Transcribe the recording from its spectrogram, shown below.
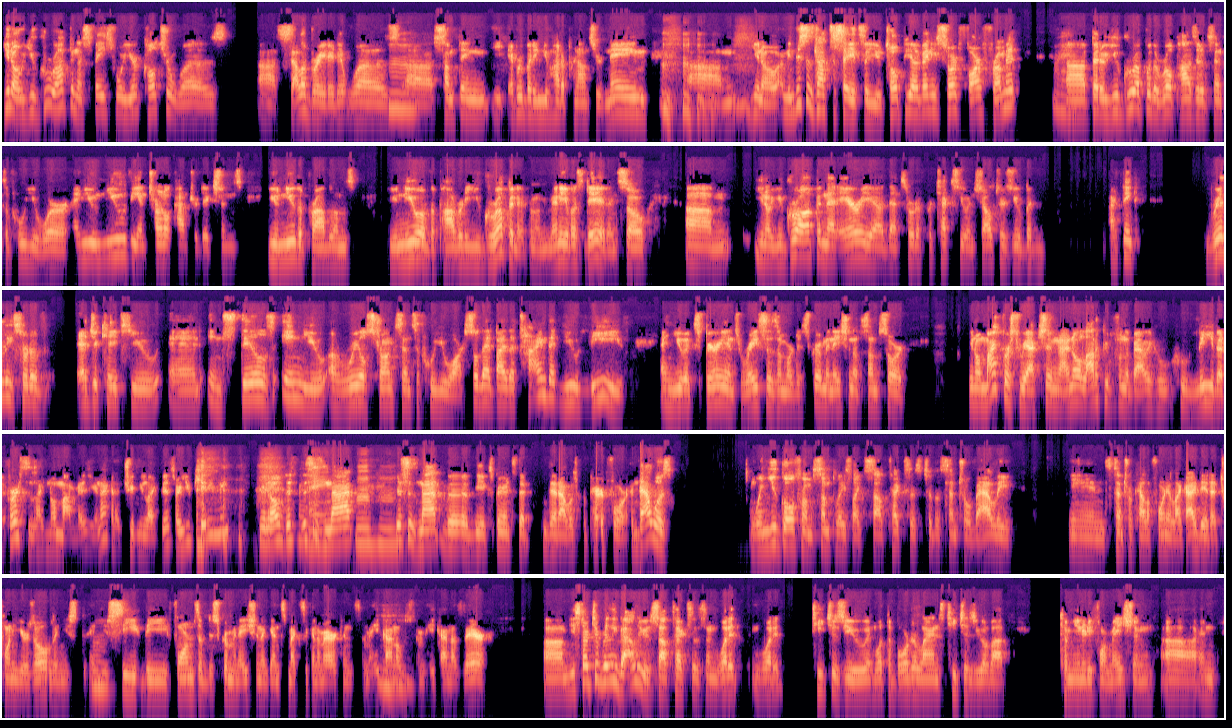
you know, you grew up in a space where your culture was uh, celebrated. It was mm. uh, something everybody knew how to pronounce your name. um, you know, I mean, this is not to say it's a utopia of any sort. Far from it. Right. Uh, but you grew up with a real positive sense of who you were, and you knew the internal contradictions. You knew the problems, you knew of the poverty you grew up in it many of us did and so um, you know you grow up in that area that sort of protects you and shelters you but i think really sort of educates you and instills in you a real strong sense of who you are so that by the time that you leave and you experience racism or discrimination of some sort you know, my first reaction, I know a lot of people from the valley who who leave at first is like, no, mames, you're not going to treat me like this. Are you kidding me? you know, this this right. is not mm-hmm. this is not the the experience that that I was prepared for, and that was when you go from some place like South Texas to the Central Valley in Central California, like I did at 20 years old, and you and you mm. see the forms of discrimination against Mexican Americans and Mexicanos mm-hmm. and Mexicanas there. Um, you start to really value South Texas and what it what it teaches you and what the borderlands teaches you about community formation. Uh, and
